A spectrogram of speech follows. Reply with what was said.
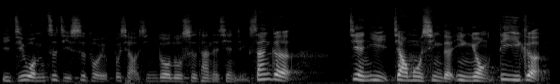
以及我们自己是否有不小心落入试探的陷阱？三个建议教牧性的应用。第一个，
